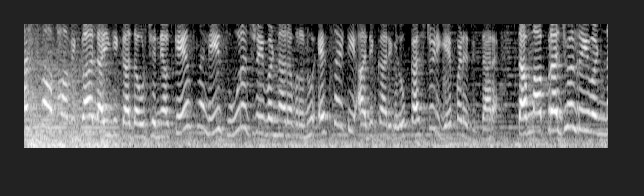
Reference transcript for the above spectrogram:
ಅಸ್ವಾಭಾವಿಕ ಲೈಂಗಿಕ ದೌರ್ಜನ್ಯ ಕೇಸ್ನಲ್ಲಿ ಸೂರಜ್ ರೇವಣ್ಣರವರನ್ನು ಎಸ್ಐಟಿ ಅಧಿಕಾರಿಗಳು ಕಸ್ಟಡಿಗೆ ಪಡೆದಿದ್ದಾರೆ. ತಮ್ಮ ಪ್ರಜ್ವಲ್ ರೇವಣ್ಣ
